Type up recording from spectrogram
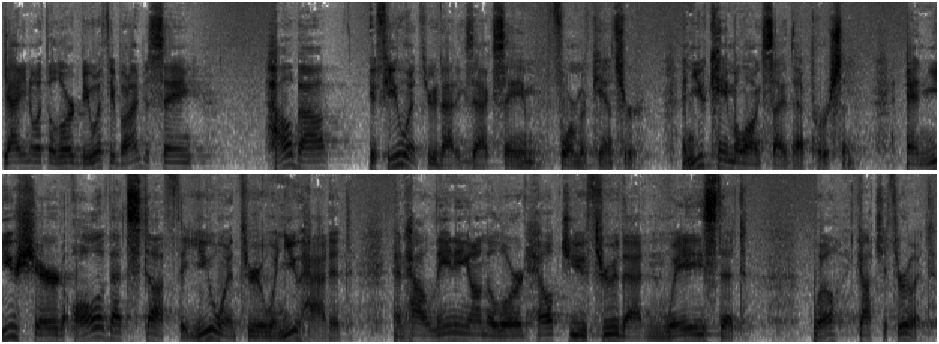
yeah, you know what, the Lord be with you, but I'm just saying, how about if you went through that exact same form of cancer and you came alongside that person and you shared all of that stuff that you went through when you had it and how leaning on the Lord helped you through that in ways that, well, got you through it.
